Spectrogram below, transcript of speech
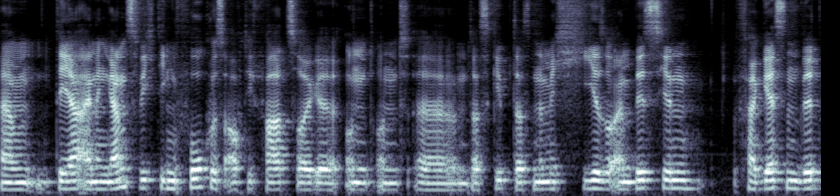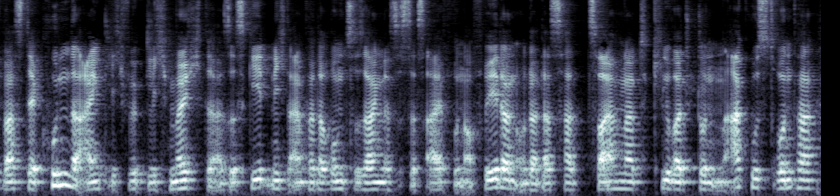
ähm, der einen ganz wichtigen Fokus auf die Fahrzeuge und, und äh, das gibt, dass nämlich hier so ein bisschen vergessen wird, was der Kunde eigentlich wirklich möchte. Also es geht nicht einfach darum zu sagen, das ist das iPhone auf Rädern oder das hat 200 Kilowattstunden Akkus drunter,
